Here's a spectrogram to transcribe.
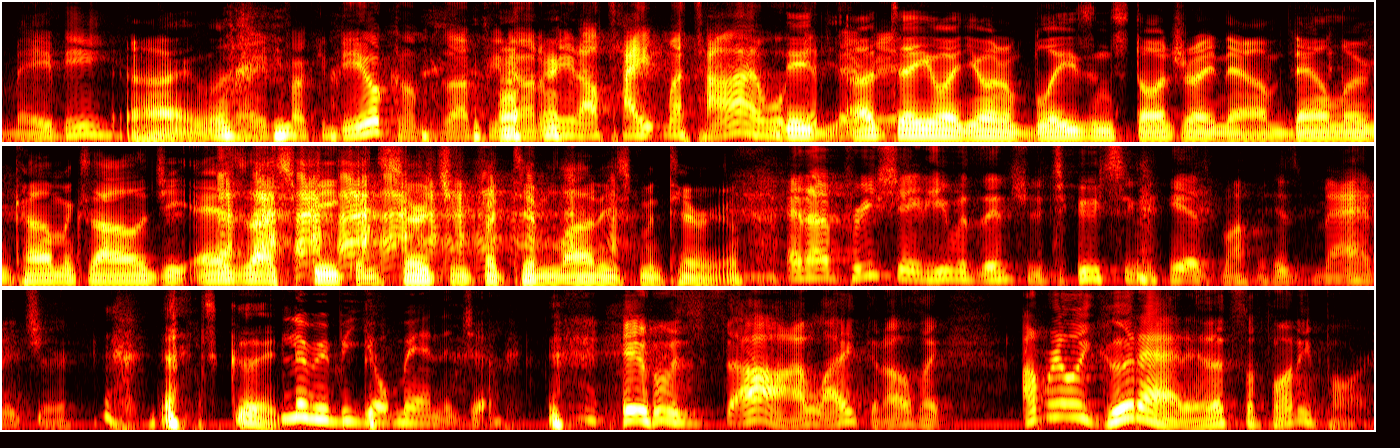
Well, maybe. All right. Well, Right fucking deal comes up. You know what I mean? I'll type my time. We'll Dude, get there. I'll man. tell you what, you're on a blazing start right now. I'm downloading Comixology as I speak and searching for Tim Lottie's material. And I appreciate he was introducing me as my his manager. That's good. Let me be your manager. it was ah, I liked it. I was like, I'm really good at it. That's the funny part.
